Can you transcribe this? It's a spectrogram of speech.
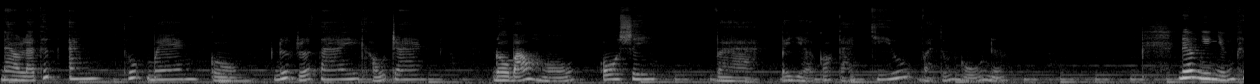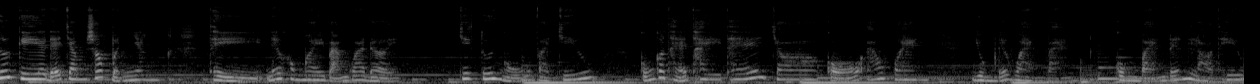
Nào là thức ăn, thuốc men, cồn, nước rửa tay, khẩu trang, đồ bảo hộ, oxy và bây giờ có cả chiếu và túi ngủ nữa. Nếu như những thứ kia để chăm sóc bệnh nhân, thì nếu không may bạn qua đời, chiếc túi ngủ và chiếu cũng có thể thay thế cho cổ áo quan dùng để hoàn bạn, cùng bạn đến lò thiêu,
